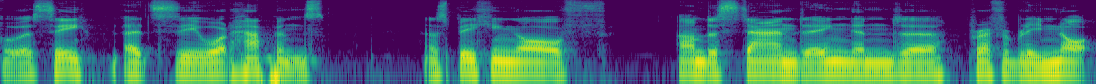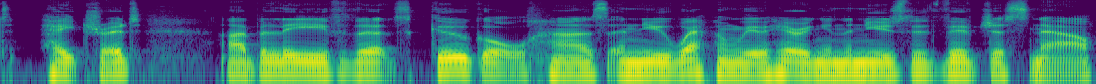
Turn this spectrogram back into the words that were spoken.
Well, we'll see. Let's see what happens. Now, speaking of understanding and uh, preferably not hatred, I believe that Google has a new weapon. We were hearing in the news with Viv just now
